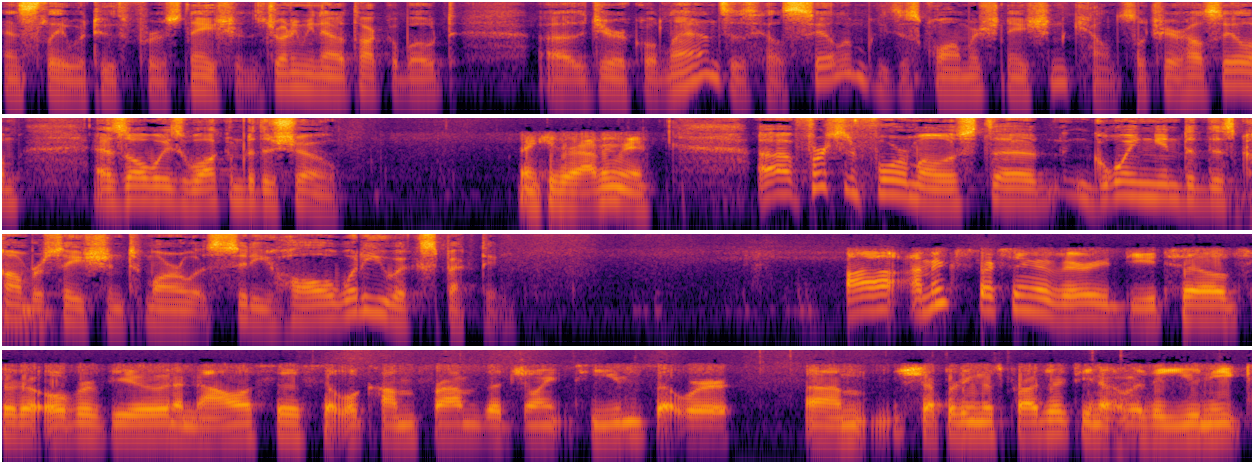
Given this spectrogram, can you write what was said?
and Tsleil-Waututh First Nations. Joining me now to talk about uh, the Jericho lands is Khelsilem. He's a Squamish Nation Council Chair. Khelsilem, as always, welcome to the show. Thank you for having me. Uh, first and foremost, uh, going into this conversation tomorrow at City Hall, what are you expecting? Uh, I'm expecting a very detailed sort of overview and analysis that will come from the joint teams that were um, shepherding this project. You know, it was a unique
